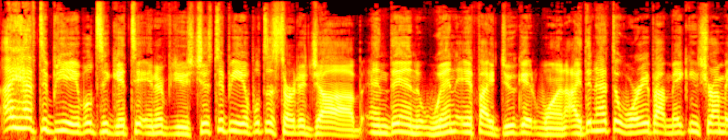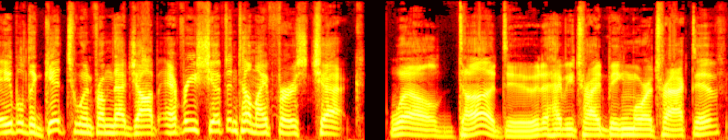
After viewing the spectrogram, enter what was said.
I have to be able to get to interviews just to be able to start a job. And then, when if I do get one, I then have to worry about making sure I'm able to get to and from that job every shift until my first check. Well, duh, dude. Have you tried being more attractive?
